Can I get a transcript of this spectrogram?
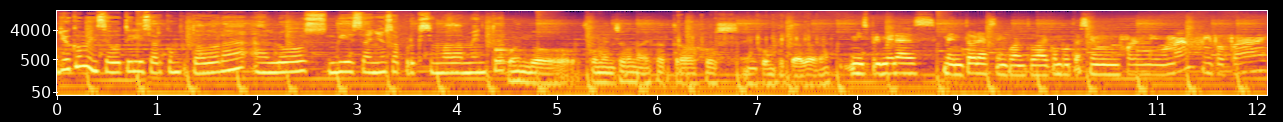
Yo comencé a utilizar computadora a los 10 años aproximadamente. Cuando comenzaron a dejar trabajos en computadora. Mis primeras mentoras en cuanto a computación fueron mi mamá, mi papá.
